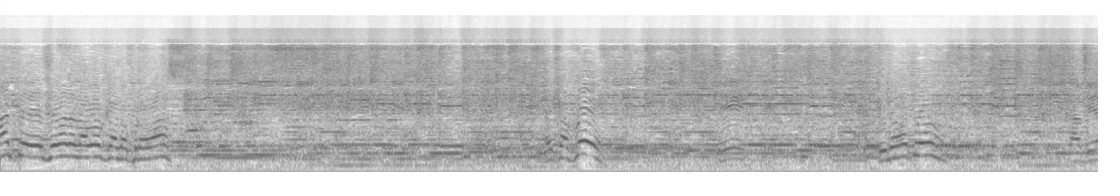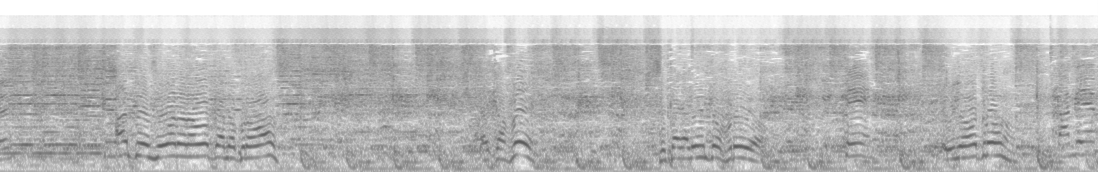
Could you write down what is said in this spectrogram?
Antes de llevar a la boca, ¿lo probás? ¿El café? Sí. ¿Y lo otro? También. Antes de llevar a la boca, ¿lo probás? ¿El café? ¿Si está caliente o frío? Sí, ¿Y lo otro? también.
